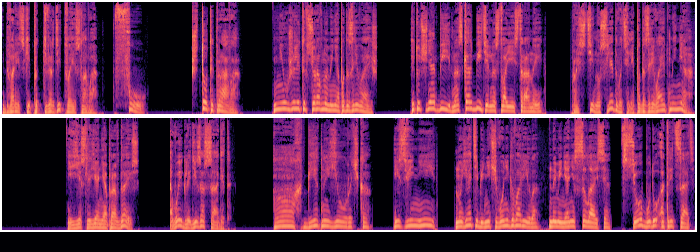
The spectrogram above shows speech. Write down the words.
Дворецкий подтвердит твои слова. Фу, что ты права? Неужели ты все равно меня подозреваешь? Это очень обидно, оскорбительно с твоей стороны. Прости, но следователи подозревают меня. И если я не оправдаюсь, того и гляди засадят. Ах, бедный Юрочка, извини, но я тебе ничего не говорила. На меня не ссылайся. Все буду отрицать.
